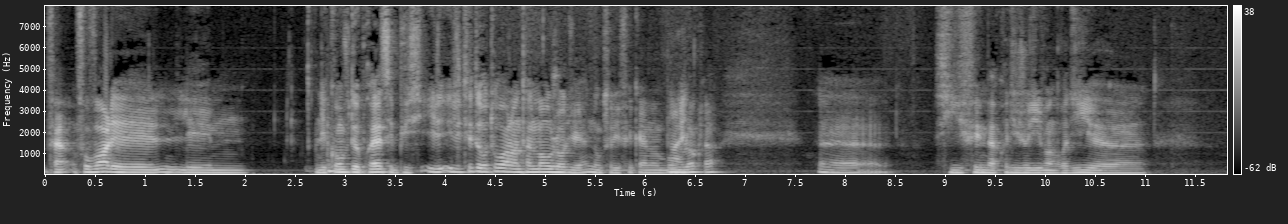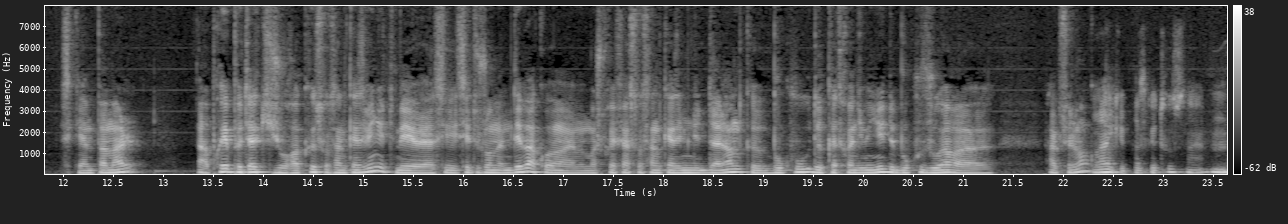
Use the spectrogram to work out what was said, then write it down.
enfin, faut voir les les les confs de presse et puis il, il était de retour à l'entraînement aujourd'hui, hein, donc ça lui fait quand même un bon Ouais. bloc là. Euh, S'il fait mercredi, jeudi, vendredi, euh, c'est quand même pas mal. Après, peut-être qu'il jouera que 75 minutes, mais euh, c'est toujours le même débat. Quoi. Moi, je préfère 75 minutes d'Aland que beaucoup de 90 minutes de beaucoup de joueurs euh, actuellement. Quoi. Ouais, que presque tous. ouais. Hmm.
